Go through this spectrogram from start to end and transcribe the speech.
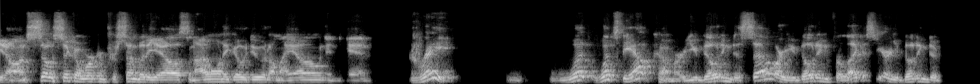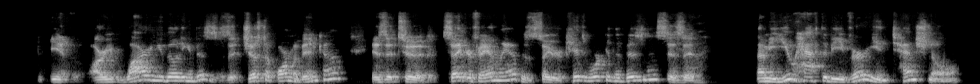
you know i'm so sick of working for somebody else and i want to go do it on my own and and great. What what's the outcome? Are you building to sell? Are you building for legacy? Are you building to you know are you why are you building a business? Is it just a form of income? Is it to set your family up? Is it so your kids work in the business? Is it i mean you have to be very intentional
